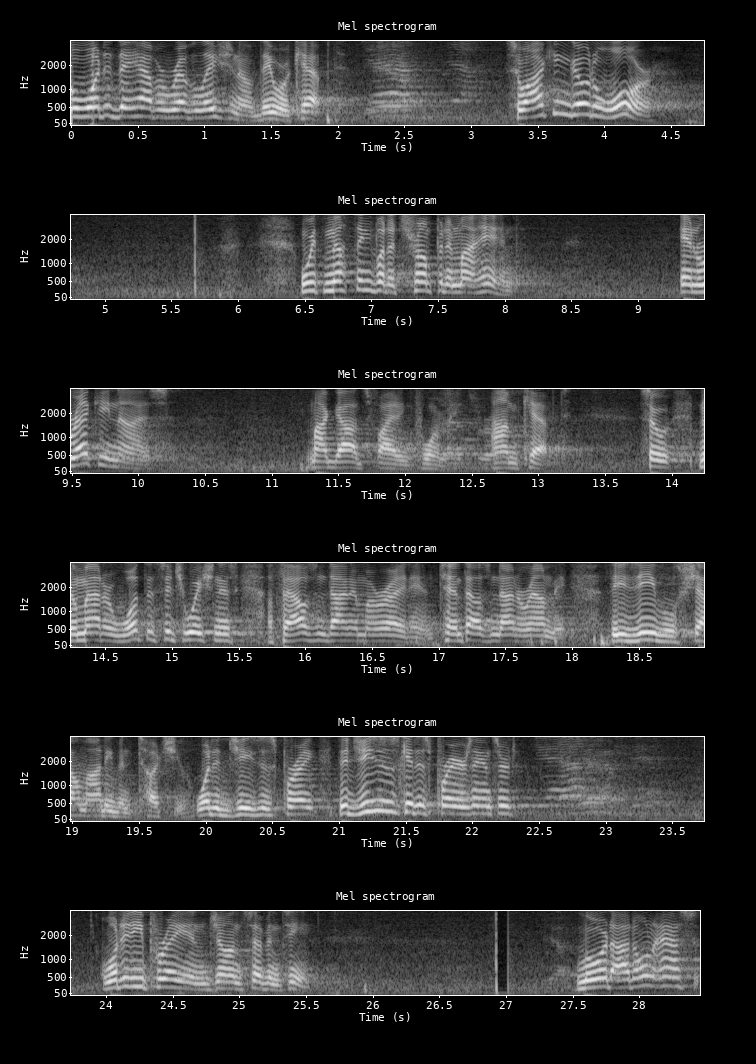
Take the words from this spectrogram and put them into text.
But what did they have a revelation of? They were kept. Yeah. Yeah. So I can go to war with nothing but a trumpet in my hand and recognize my God's fighting for me. I'm kept. So no matter what the situation is, a thousand dying in my right hand, ten thousand dying around me, these evils shall not even touch you. What did Jesus pray? Did Jesus get his prayers answered? Yeah. What did he pray in John 17? Lord, I don't ask.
